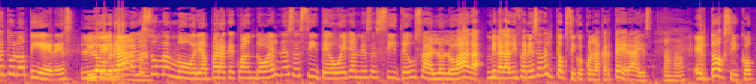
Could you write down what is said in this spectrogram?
que tú lo tienes, Y lo graba en su memoria para que cuando él necesite o ella necesite usarlo, lo haga. Mira, la diferencia del tóxico con la cartera es, Ajá. el tóxico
